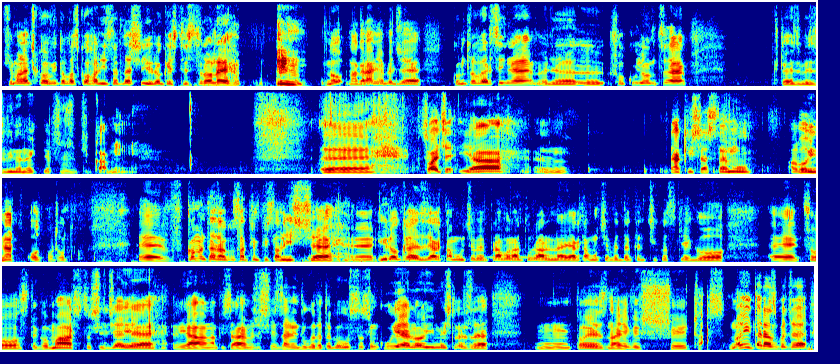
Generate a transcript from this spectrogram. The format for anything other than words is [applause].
Siemaneczko, witam Was kochani serdecznie, Irok jest z tej strony. [clears throat] No, nagranie będzie kontrowersyjne, będzie y, szokujące. Kto jest bez winy, niech pierwszy rzuci kamień. E, słuchajcie, ja jakiś czas temu, albo inaczej, od początku. E, w komentarzach ostatnio pisaliście e, Irokez, jak tam u Ciebie prawo naturalne, jak tam u Ciebie dekret Cikowskiego, e, co z tego masz, co się dzieje. Ja napisałem, że się za niedługo do tego ustosunkuję, no i myślę, że mm, to jest najwyższy czas. No i teraz będzie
